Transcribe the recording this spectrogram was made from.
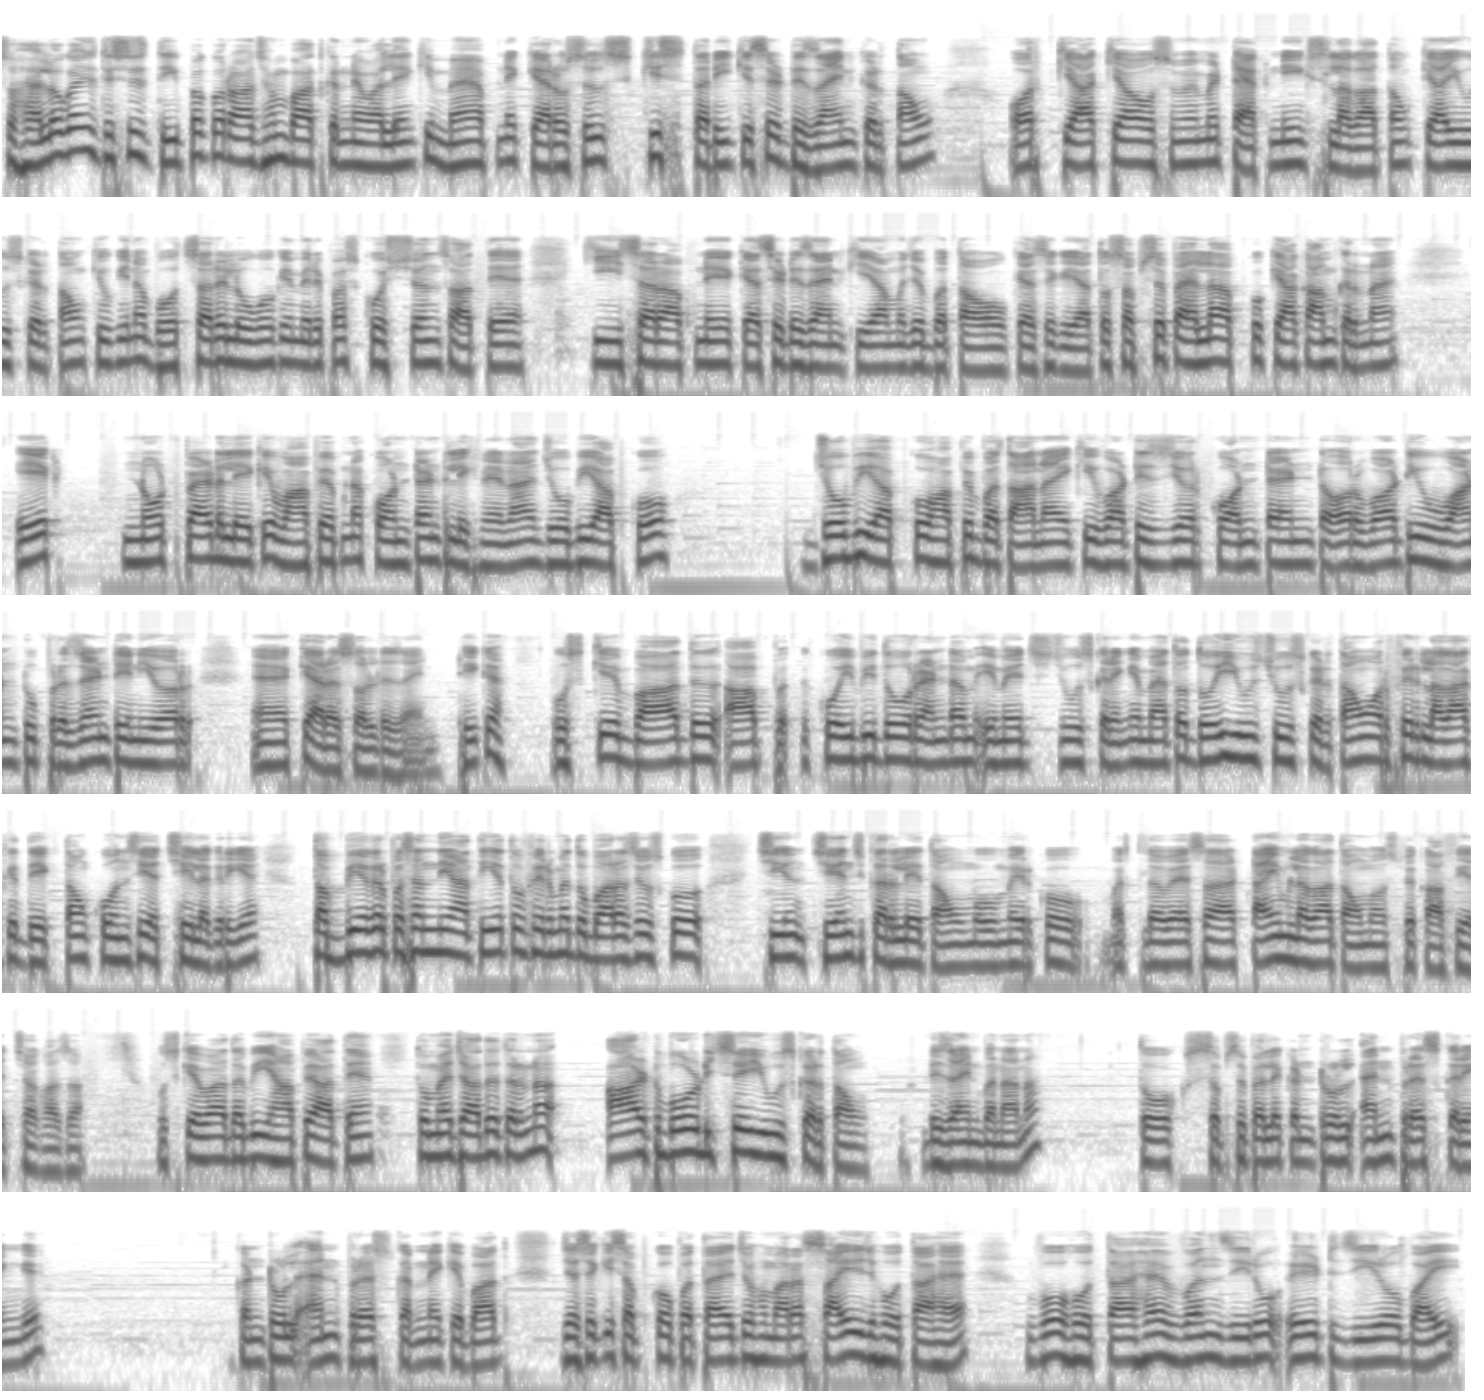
So hello guys this is Deepak और आज हम बात करने वाले हैं कि मैं अपने कैरोसल्स किस तरीके से डिज़ाइन करता हूँ और क्या क्या उसमें मैं टेक्निक्स लगाता हूँ, क्या यूज़ करता हूँ, क्योंकि ना बहुत सारे लोगों के मेरे पास क्वेश्चंस आते हैं कि, सर, आपने कैसे डिज़ाइन किया? मुझे बताओ कैसे किया? तो सबसे पहला आपको क्या काम करना है? एक नोट पैड लेके वहाँ पे अपना कंटेंट लिख लेना है, जो भी आपको जो भी आपको वहाँ पे बताना है कि व्हाट इज़ योर कंटेंट और what you want to present in your carousel design ठीक है? उसके बाद आप कोई भी दो रैंडम इमेज चूज़ करेंगे। मैं तो दो ही यूज़ चूज़ करता हूँ और फिर लगा के देखता हूँ कौन सी अच्छी लग रही है। तब भी अगर पसंद नहीं आती है तो फिर मैं दोबारा से उसको चेंज कर लेता हूँ। वो मेरे को मतलब ऐसा टाइम लगाता हूँ मैं उस पर काफ़ी अच्छा खासा। उसके बाद अभी यहाँ पे आते हैं। तो मैं ज़्यादातर ना आर्ट बोर्ड से यूज़ करता हूँ। डिज़ाइन बनाना। तो सबसे पहले कंट्रोल एन प्रेस करेंगे। कंट्रोल एन प्रेस करने के बाद, जैसे कि सबको पता है, जो हमारा साइज़ होता है, वो होता है one zero eight zero by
